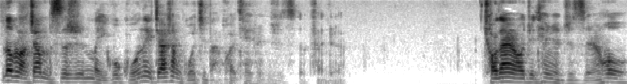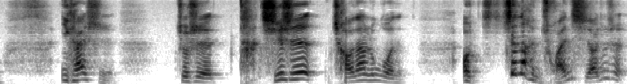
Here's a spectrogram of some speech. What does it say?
勒布朗詹姆斯是美国国内加上国际板块天选之子，反正乔丹然后就天选之子，然后一开始就是他其实乔丹如果哦真的很传奇啊，就是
